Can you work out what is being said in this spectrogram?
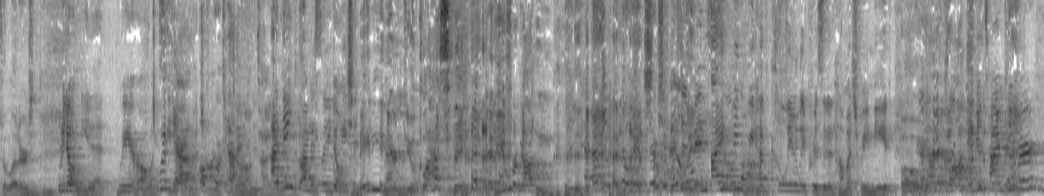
the letters. Mm-hmm. We don't need it. We are always Well, very yeah, much of on course, time. yeah. On time. I think honestly we don't- should. Maybe in your new class? have you forgotten? there so should clearly. been I so think we have clearly presented how much we need. Oh. That clock. Like a timekeeper.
